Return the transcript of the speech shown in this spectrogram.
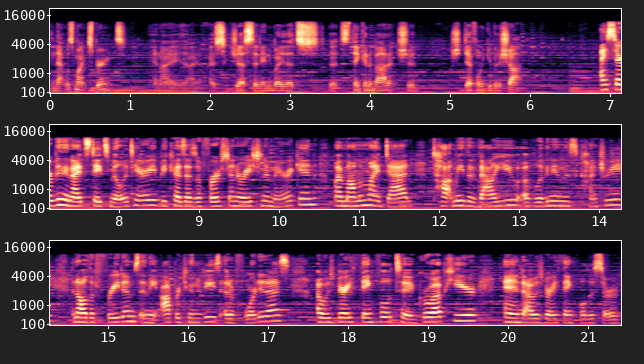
and that was my experience. And I, I, I suggest that anybody that's that's thinking about it should should definitely give it a shot. I served in the United States military because as a first generation American, my mom and my dad taught me the value of living in this country and all the freedoms and the opportunities it afforded us. I was very thankful to grow up here and I was very thankful to serve.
